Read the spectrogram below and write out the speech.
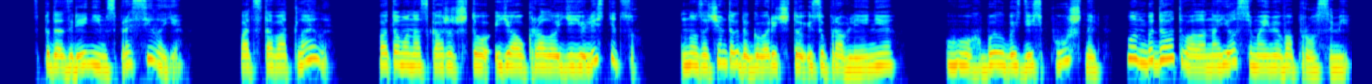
— с подозрением спросила я. «Подстава от Лайлы? Потом она скажет, что я украла ее лестницу? Но зачем тогда говорить, что из управления? Ох, был бы здесь Пушнель, он бы до отвала наелся моими вопросами».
